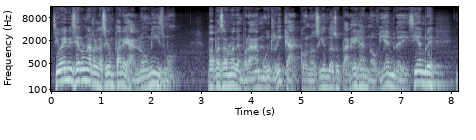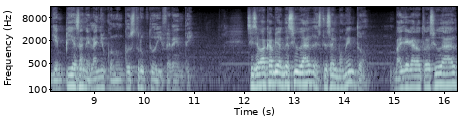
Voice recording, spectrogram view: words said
Si va a iniciar una relación pareja, lo mismo. Va a pasar una temporada muy rica, conociendo a su pareja noviembre, diciembre, y empiezan el año con un constructo diferente. Si se va a cambiar de ciudad, este es el momento. Va a llegar a otra ciudad,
